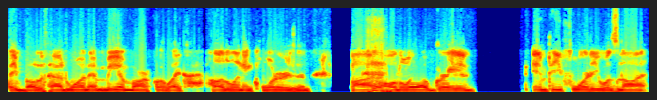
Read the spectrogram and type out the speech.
they both had one, and me and Mark were like huddling in corners, and my all the way upgraded MP40 was not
